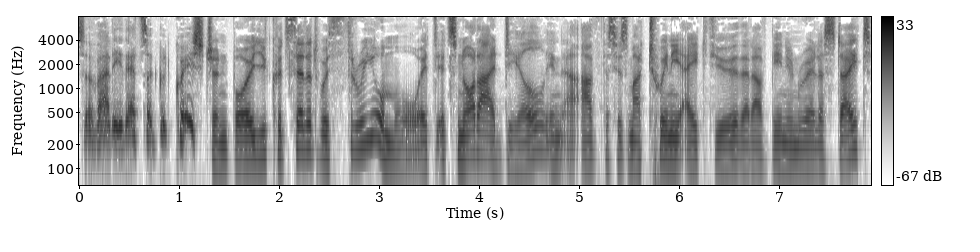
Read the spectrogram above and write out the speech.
So, Vali, that's a good question, boy. You could sell it with three or more. It, it's not ideal. In, uh, I've, this is my 28th year that I've been in real estate.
